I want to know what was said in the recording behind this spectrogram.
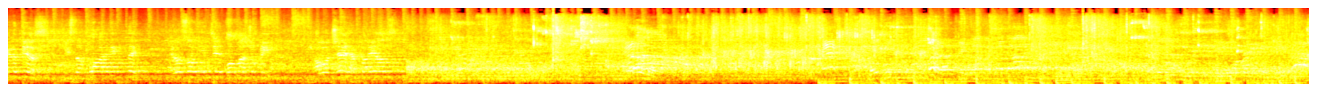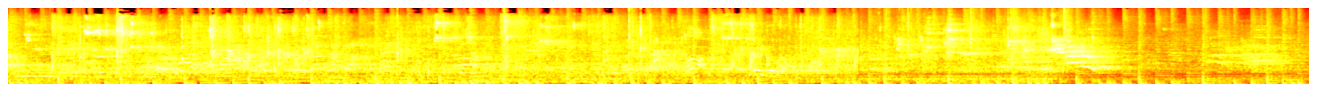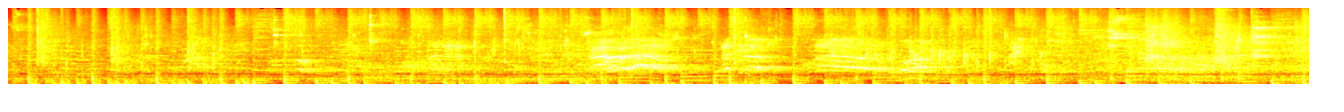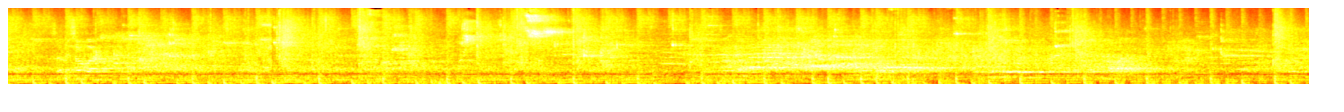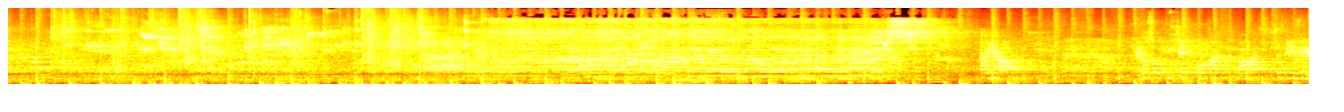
He's the flying thing and also Indian commercial be. Our chair empires Tahira. And also Injit Muhammad Muhammad Shubiri.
